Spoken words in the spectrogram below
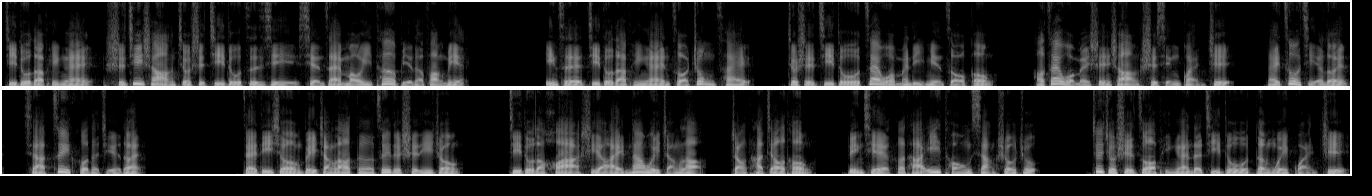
基督的平安实际上就是基督自己显在某一特别的方面，因此基督的平安做仲裁，就是基督在我们里面做工，好在我们身上施行管制，来做结论，下最后的决断。在弟兄被长老得罪的事例中，基督的话是要爱那位长老，找他交通。并且和他一同享受住，这就是做平安的基督登位管制、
